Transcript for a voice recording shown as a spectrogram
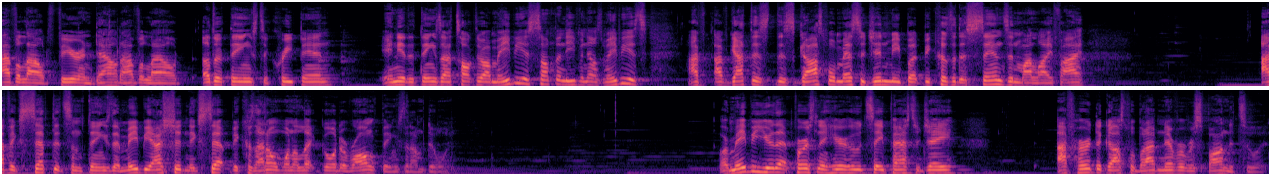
I've allowed fear and doubt. I've allowed other things to creep in. Any of the things I talked about, maybe it's something even else. Maybe it's I've, I've got this, this gospel message in me, but because of the sins in my life, I, I've accepted some things that maybe I shouldn't accept because I don't want to let go of the wrong things that I'm doing. Or maybe you're that person in here who would say, Pastor Jay, I've heard the gospel, but I've never responded to it.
